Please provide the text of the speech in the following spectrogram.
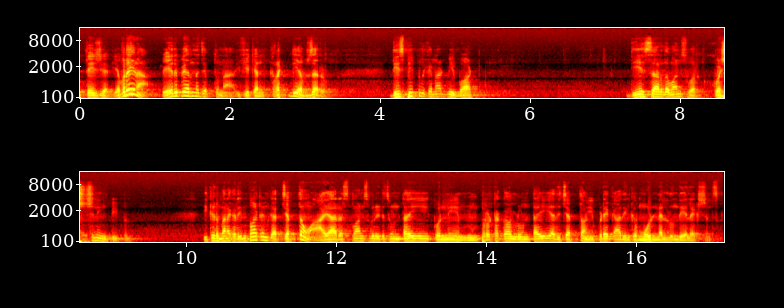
ఉత్తేజ్ ఎవరైనా పేరు పేరున చెప్తున్నా. If you can correctly observe these people cannot be but these are the ones were questioning people ఇక్కడ మనకు అది ఇంపార్టెంట్గా చెప్తాం. ఆయా రెస్పాన్సిబిలిటీస్ ఉంటాయి కొన్ని ప్రోటోకాల్లు ఉంటాయి అది చెప్తాం. ఇప్పుడే కాదు ఇంకా మూడు నెలలు ఉంది ఎలక్షన్స్కి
